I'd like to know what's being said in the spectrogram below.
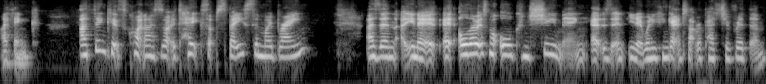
I think. I think it's quite nice. It takes up space in my brain. As in, you know, it, it, although it's not all consuming, as in, you know, when you can get into that repetitive rhythm,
